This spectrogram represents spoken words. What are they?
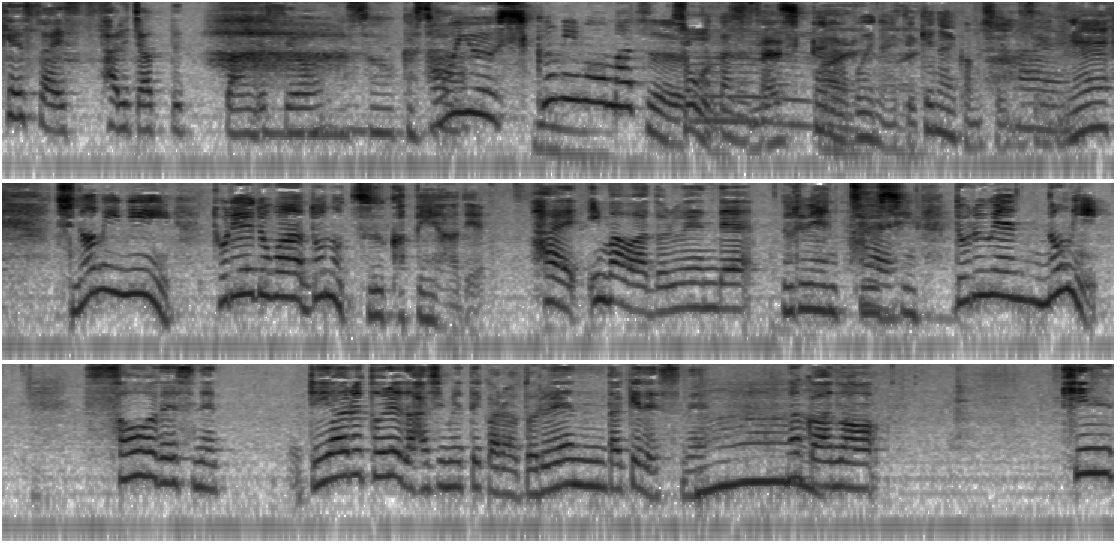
決済されちゃってたんですよ。あそうか。そういう仕組みもまずそう高野ですね。しっかり覚えないといけないかもしれませんね、ちなみにトレードはどの通貨ペアで？はい。今はドル円で。ドル円中心、ドル円のみ？そうですね。リアルトレード始めてからはドル円だけですね。ん。なんかあの金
